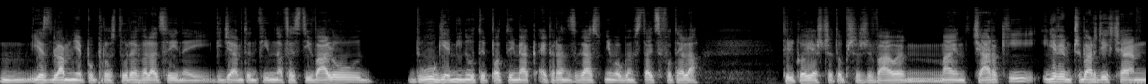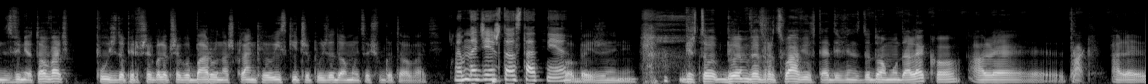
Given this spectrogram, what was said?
mm, jest dla mnie po prostu rewelacyjne. I widziałem ten film na festiwalu. Długie minuty po tym, jak ekran zgasł, nie mogłem wstać z fotela, tylko jeszcze to przeżywałem, mając ciarki. I nie wiem, czy bardziej chciałem zwymiotować, pójść do pierwszego lepszego baru na szklankę whisky, czy pójść do domu i coś ugotować. Mam nadzieję, że to ostatnie. Po obejrzeniu. Wiesz, to byłem we Wrocławiu wtedy, więc do domu daleko, ale tak, ale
